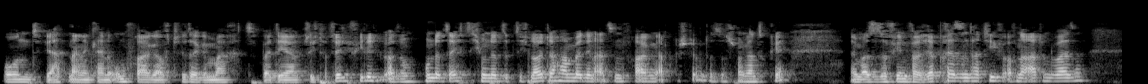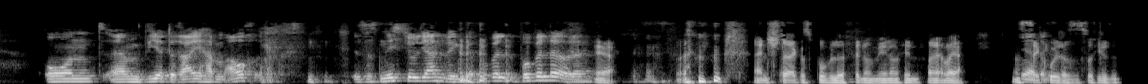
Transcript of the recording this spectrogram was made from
Und wir hatten eine kleine Umfrage auf Twitter gemacht, bei der sich tatsächlich viele, also 160, 170 Leute haben bei den einzelnen Fragen abgestimmt. Das ist schon ganz okay. Ähm, also es ist auf jeden Fall repräsentativ auf eine Art und Weise. Und ähm, wir drei haben auch, ist es nicht Julian wegen der Bubbele, Bubbele oder? Ja. Ein starkes Bubble-Phänomen auf jeden Fall. Aber ja, das ist Ja, sehr cool, dass es so viel sind.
